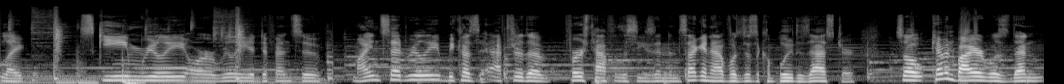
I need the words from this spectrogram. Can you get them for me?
like scheme really or really a defensive mindset really because after the first half of the season and the second half was just a complete disaster. So Kevin Byard was then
